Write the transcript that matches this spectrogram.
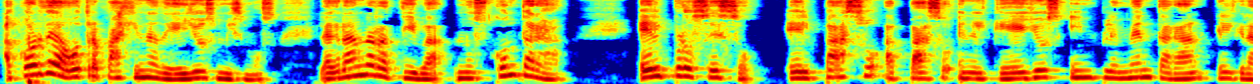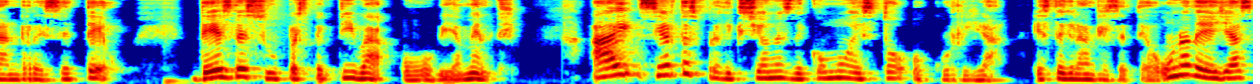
Acorde a otra página de ellos mismos, la Gran Narrativa nos contará el proceso, el paso a paso en el que ellos implementarán el gran reseteo desde su perspectiva, obviamente. Hay ciertas predicciones de cómo esto ocurrirá, este gran reseteo. Una de ellas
